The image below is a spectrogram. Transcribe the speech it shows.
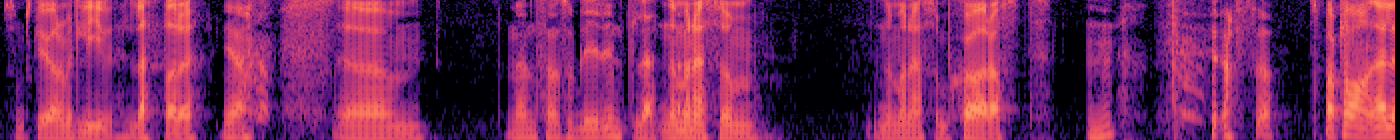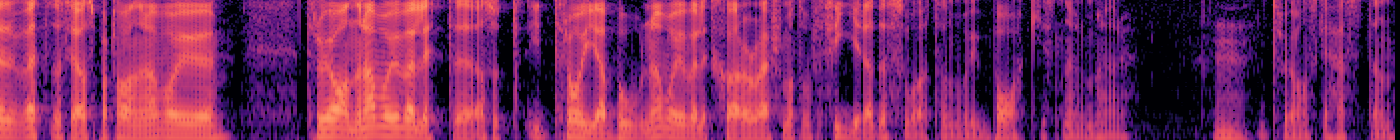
som ska göra mitt liv lättare. Ja. Ehm, Men sen så blir det inte lättare. när man är som när man är som skörast. Jaså? Spartan, eller vad säger jag, spartanerna var ju Trojanerna var ju väldigt, eh, alltså Trojaborna var ju väldigt sköra då, eftersom att de firade så att de var ju bakis när de här Mm. trojanska hästen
